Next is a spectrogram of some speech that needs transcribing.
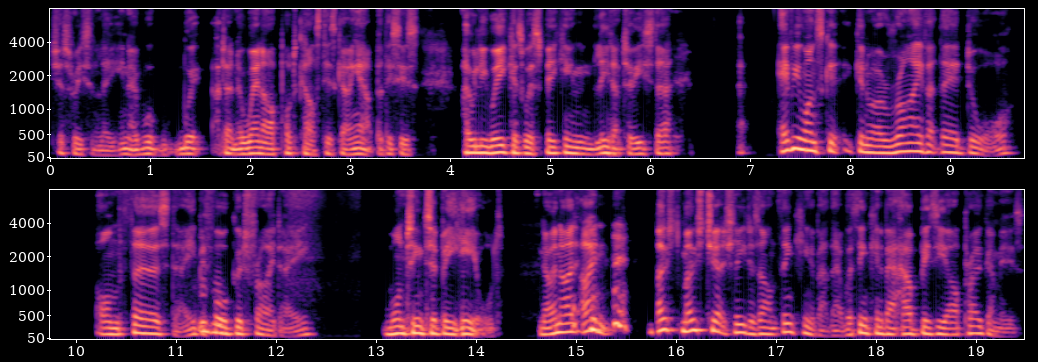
just recently. You know, I don't know when our podcast is going out, but this is Holy Week as we're speaking, lead up to Easter. Uh, everyone's going to arrive at their door on Thursday before mm-hmm. Good Friday, wanting to be healed. You know, and I, I most most church leaders aren't thinking about that. We're thinking about how busy our program is.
